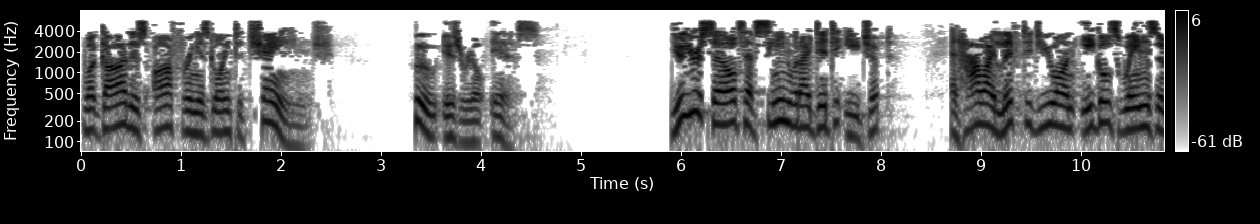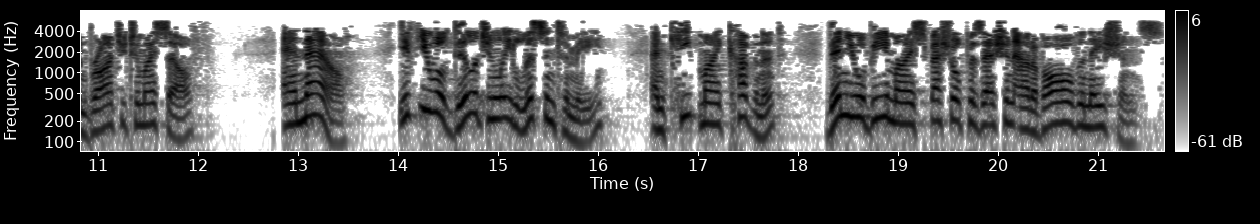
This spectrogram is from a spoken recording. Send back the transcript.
what God is offering is going to change who Israel is. You yourselves have seen what I did to Egypt, and how I lifted you on eagle's wings and brought you to myself. And now, if you will diligently listen to me and keep my covenant, then you will be my special possession out of all the nations.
